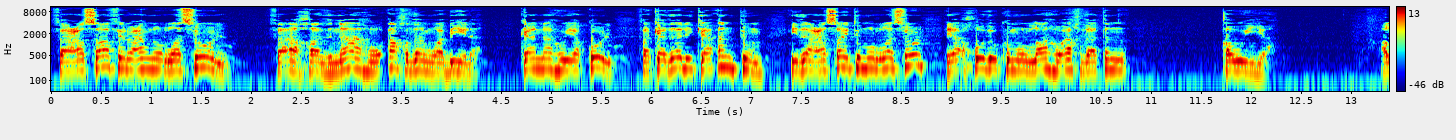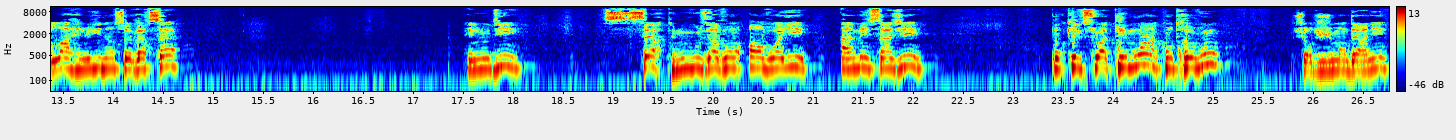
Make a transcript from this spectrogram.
فعصى فرعون الرسول فأخذناه أخذا وبيلا. كأنه يقول فكذلك أنتم إذا عصيتم الرسول يأخذكم الله أخذة قوية. Allah il nous dit dans ce verset il nous dit certes nous vous avons envoyé un messager pour qu'il soit témoin contre vous sur jugement dernier,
